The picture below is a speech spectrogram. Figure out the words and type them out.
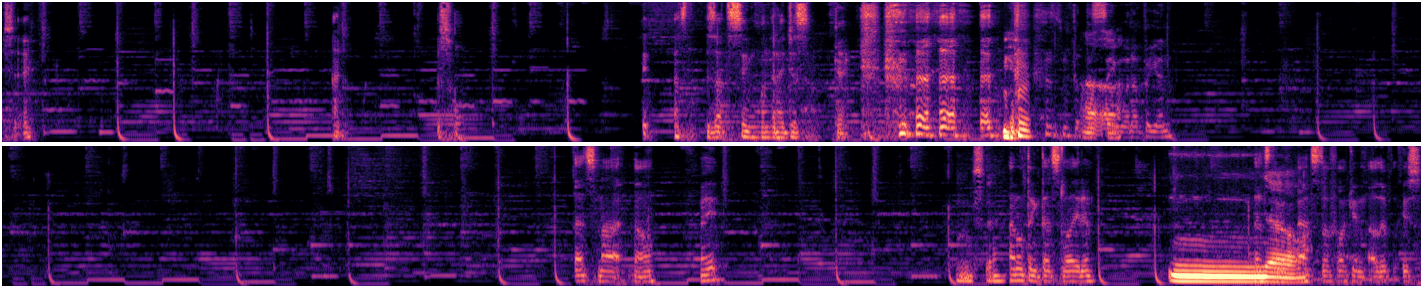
see. I don't, this one. That's, is that the same one that I just? Okay. Put the same one up again. That's not no, right? Me. I don't think that's Leiden. Mm, That's no. the, that's the fucking other place.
